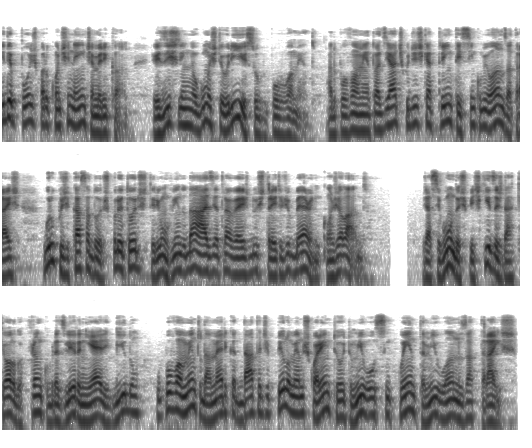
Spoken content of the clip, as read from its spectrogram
e depois para o continente americano. Existem algumas teorias sobre o povoamento. A do povoamento asiático diz que há 35 mil anos atrás, grupos de caçadores-coletores teriam vindo da Ásia através do Estreito de Bering congelado. Já segundo as pesquisas da arqueóloga franco-brasileira Nieri Guidon, o povoamento da América data de pelo menos 48 mil ou 50 mil anos atrás.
